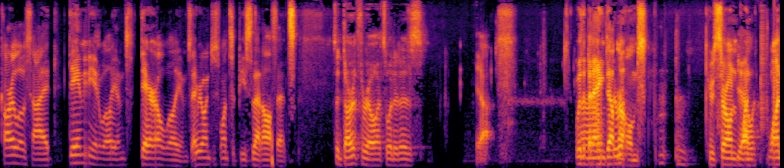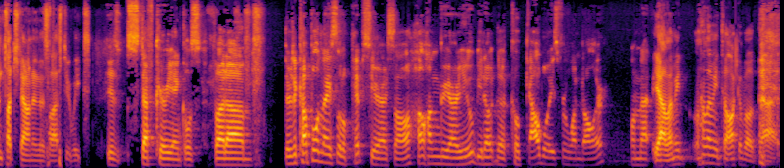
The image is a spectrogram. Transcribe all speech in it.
Carlos Hyde, Damien Williams, Darrel Williams. Everyone just wants a piece of that offense It's a dart throw. That's what it is. yeah. with a Um, banged up the Mahomes, who's thrown Yeah. one, one touchdown in his last two weeks. Is Steph Curry ankles? But um, there's a couple of nice little pips here. I saw. How hungry are you? Beat out the Coke Cowboys for one dollar on that. Yeah, let me let me talk about that.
